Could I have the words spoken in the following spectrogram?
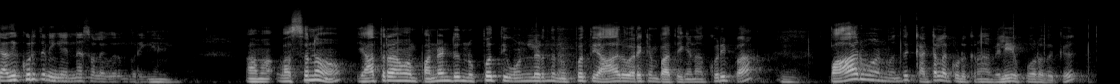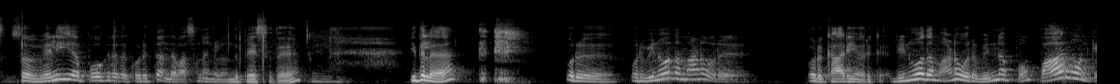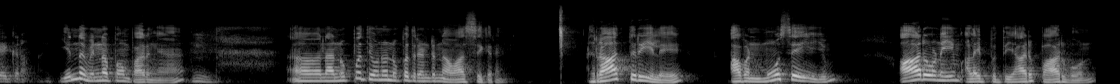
அது குறித்து நீங்கள் என்ன சொல்ல விரும்புகிறீங்க ஆமாம் வசனம் யாத்ராமம் பன்னெண்டு முப்பத்தி ஒன்றுலேருந்து முப்பத்தி ஆறு வரைக்கும் பார்த்தீங்கன்னா குறிப்பாக பார்வன் வந்து கட்டளை கொடுக்குறான் வெளியே போகிறதுக்கு ஸோ வெளியே போகிறத குறித்து அந்த வசனங்கள் வந்து பேசுது. இதில் ஒரு ஒரு வினோதமான ஒரு ஒரு காரியம் இருக்கு. வினோதமான ஒரு விண்ணப்பம் பார்வோன் கேட்குறான் என்ன விண்ணப்பம் பாருங்க. ம். ஆஹ் நான் முப்பத்தி ஒன்று முப்பத்தி ரெண்டு நான் வாசிக்கிறேன். ராத்திரியிலே அவன் மோசேயையும் ஆரோனையும் அழைப்பது யாரு? பார்வோன்.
